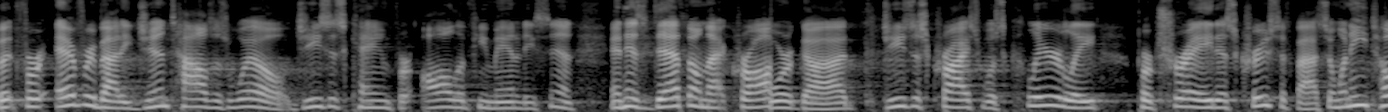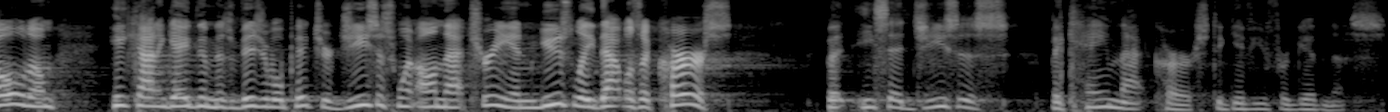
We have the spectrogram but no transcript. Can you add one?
But for everybody, Gentiles as well, Jesus came for all of humanity's sin. And his death on that cross for God, Jesus Christ was clearly portrayed as crucified. So when he told them, he kind of gave them this visual picture. Jesus went on that tree, and usually that was a curse. But he said Jesus became that curse to give you forgiveness.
